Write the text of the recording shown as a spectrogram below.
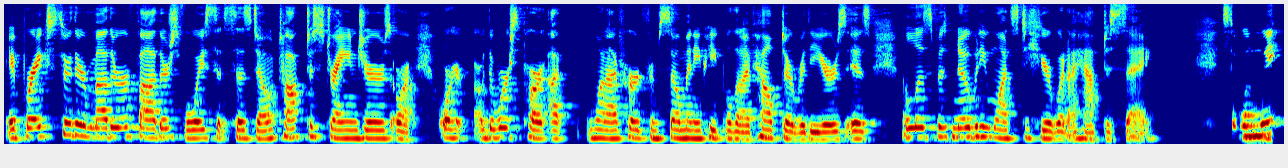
It breaks through their mother or father's voice that says, don't talk to strangers or, or, or the worst part, I, I've heard from so many people that I've helped over the years is, Elizabeth, nobody wants to hear what I have to say. So when we,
